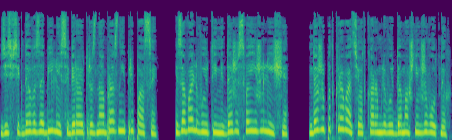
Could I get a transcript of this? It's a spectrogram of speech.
Здесь всегда в изобилии собирают разнообразные припасы и заваливают ими даже свои жилища, даже под кроватью откармливают домашних животных.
